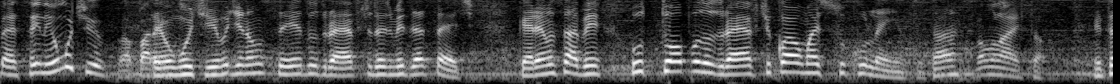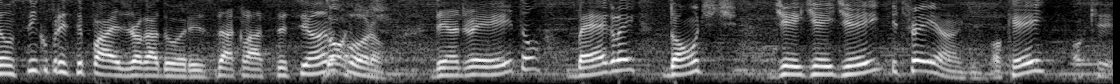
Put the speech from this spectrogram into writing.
É, sem nenhum motivo, sem o aparente. motivo de não ser do draft de 2017. Queremos saber o topo do draft, qual é o mais suculento, tá? Vamos lá, então. Então, os cinco principais jogadores da classe desse ano Doncic. foram DeAndre Ayton, Bagley, Doncic, JJJ e Trey Young, ok? Ok.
